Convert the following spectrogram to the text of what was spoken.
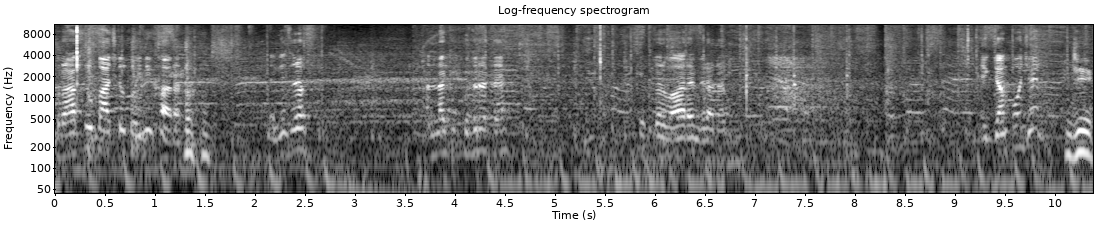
खुराक रूप आजकल कोई नहीं खा रहा। लेकिन सिर्फ़ अल्लाह की कुदरत है। कि करवा रहा है मेरा रब। एक जंप जाए? जी।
